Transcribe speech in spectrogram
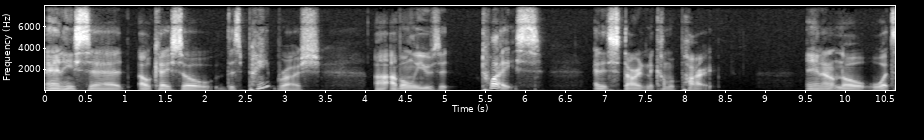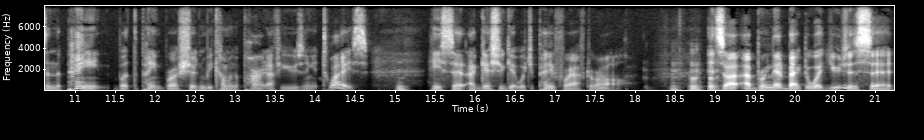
and he said, okay, so this paintbrush, uh, I've only used it twice and it's starting to come apart. And I don't know what's in the paint, but the paintbrush shouldn't be coming apart after using it twice. He said, I guess you get what you pay for after all. and so I, I bring that back to what you just said.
